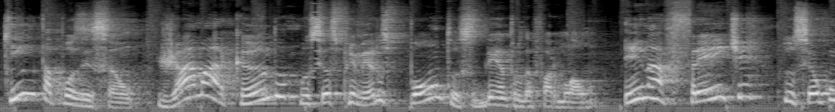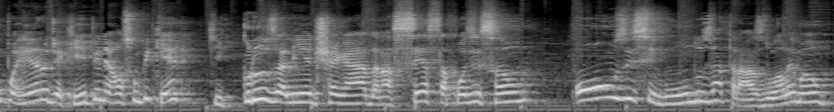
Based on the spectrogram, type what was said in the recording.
quinta posição, já marcando os seus primeiros pontos dentro da Fórmula 1. E na frente do seu companheiro de equipe Nelson Piquet, que cruza a linha de chegada na sexta posição 11 segundos atrás do alemão.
